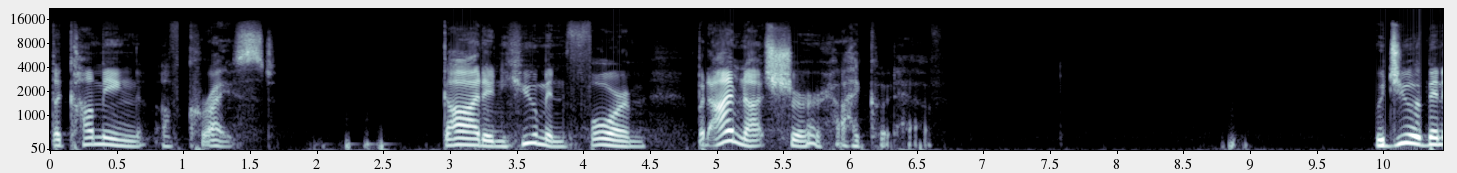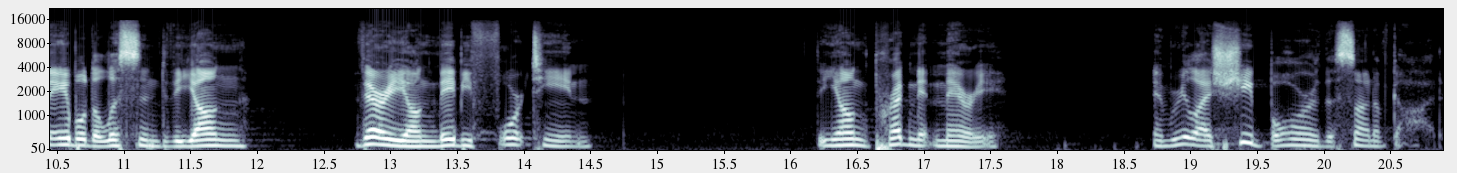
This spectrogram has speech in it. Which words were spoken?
the coming of Christ. God in human form, but I'm not sure I could have. Would you have been able to listen to the young, very young, maybe 14, the young pregnant Mary, and realize she bore the Son of God?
